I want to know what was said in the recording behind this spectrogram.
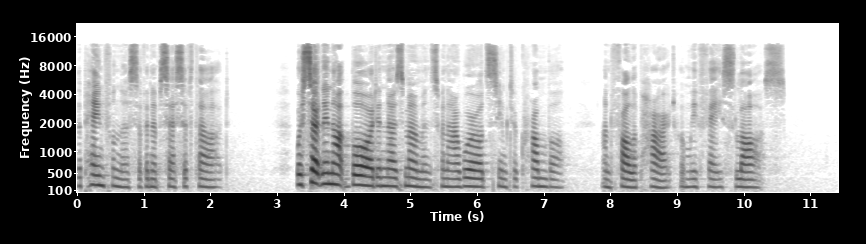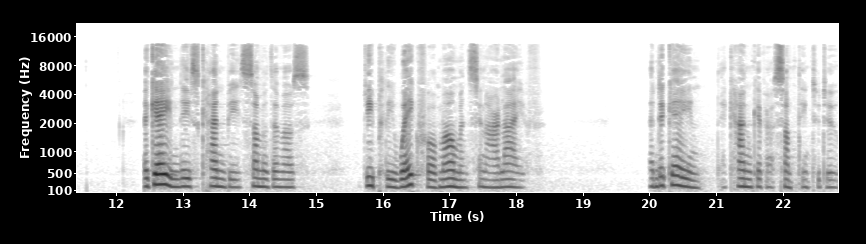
the painfulness of an obsessive thought. We're certainly not bored in those moments when our worlds seem to crumble and fall apart, when we face loss. Again, these can be some of the most deeply wakeful moments in our life. And again, they can give us something to do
